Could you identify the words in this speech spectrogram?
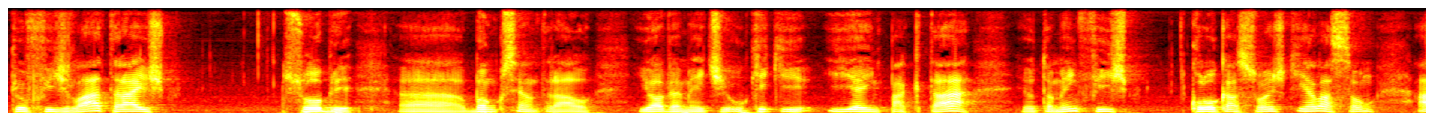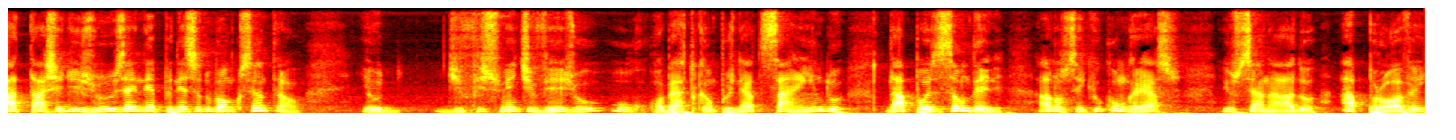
que eu fiz lá atrás sobre uh, o Banco Central e, obviamente, o que, que ia impactar, eu também fiz colocações que em relação à taxa de juros e à independência do Banco Central. Eu dificilmente vejo o Roberto Campos Neto saindo da posição dele, a não ser que o Congresso e o Senado aprovem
